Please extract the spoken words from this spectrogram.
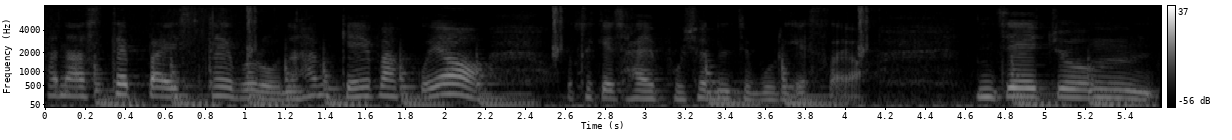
하나 스텝 바이 스텝을 오늘 함께 해봤고요. 어떻게 잘 보셨는지 모르겠어요. 이제 좀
